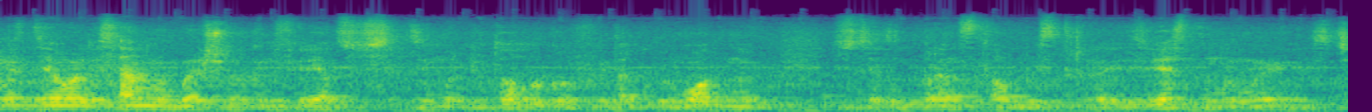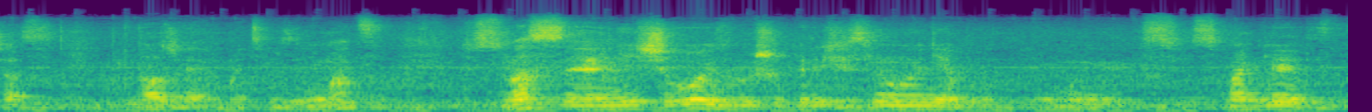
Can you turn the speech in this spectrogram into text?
Мы сделали самую большую конференцию среди маркетологов и такую модную. То есть этот бренд стал быстро известным, и мы сейчас продолжаем этим заниматься. То есть у нас э, ничего из вышеперечисленного не было, мы смогли это сделать.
